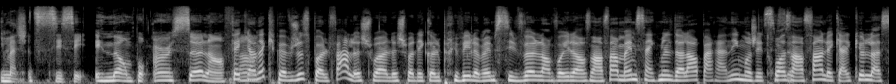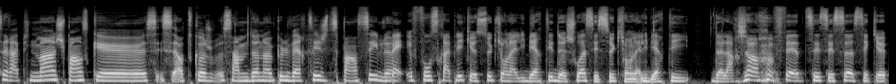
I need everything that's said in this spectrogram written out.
imagine c'est énorme pour un seul enfant. Fait qu'il y en a qui peuvent juste pas le faire, le choix, le choix de l'école privée, là, même s'ils veulent envoyer leurs enfants, même 5 000 par année. Moi, j'ai trois ça. enfants, le calcul assez rapidement. Je pense que, c'est, c'est- en tout cas, je- ça me donne un peu le vertige d'y penser. Là. Ben, il faut se rappeler que ceux qui ont la liberté de choix, c'est ceux qui ont la liberté de l'argent, en fait. C'est ça, c'est que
